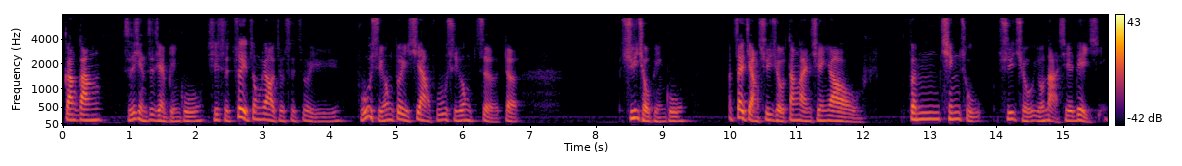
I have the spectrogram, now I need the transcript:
刚刚执行之前评估，其实最重要就是对于服务使用对象、服务使用者的需求评估。在讲需求，当然先要分清楚需求有哪些类型。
